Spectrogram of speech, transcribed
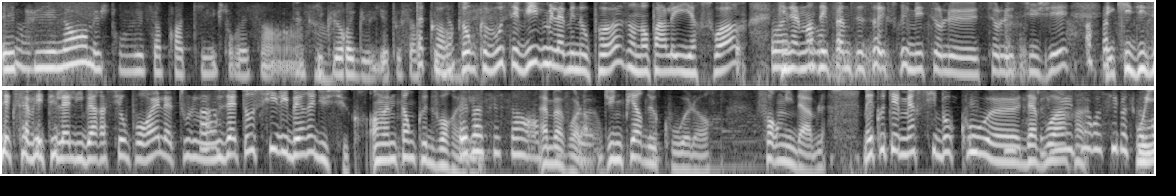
Et puis non, mais je trouvais ça pratique, je trouvais ça un cycle régulier, tout ça. D'accord. Donc vous, c'est vive la ménopause. On en parlait hier soir. Finalement, des femmes se sont exprimées sur le sur le sujet et qui disaient que ça avait été la libération pour elles. Tout ah. Vous êtes aussi libérée du sucre en même temps que de vos règles. Eh ben c'est ça. Ah ben voilà, euh. d'une pierre deux coups alors formidable. Mais écoutez, merci beaucoup euh, d'avoir. Je aussi parce que oui.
